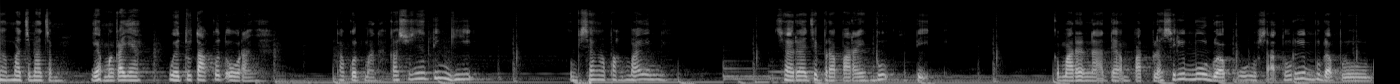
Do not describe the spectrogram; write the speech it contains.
uh, macam-macam. Ya makanya gue tuh takut orangnya. Takut mana? Kasusnya tinggi. Gak bisa ngapa-ngapain nih. Sehari aja berapa ribu tadi. Kemarin ada 14 ribu, 21 ribu, 22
